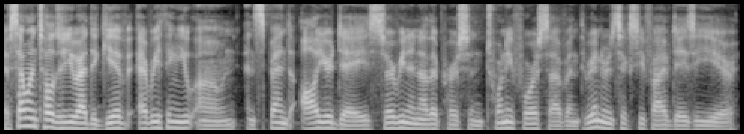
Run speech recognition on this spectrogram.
If someone told you you had to give everything you own and spend all your days serving another person 24 7, 365 days a year,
